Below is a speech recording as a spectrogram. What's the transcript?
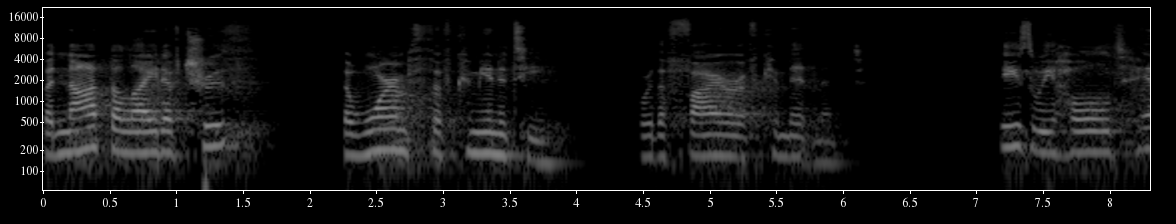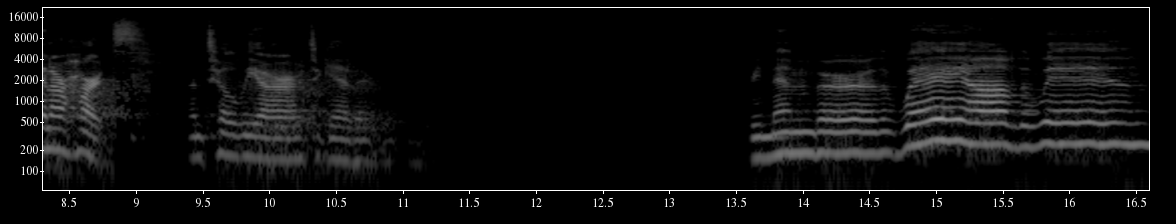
but not the light of truth the warmth of community, or the fire of commitment. These we hold in our hearts until we are together again. Remember the way of the wind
